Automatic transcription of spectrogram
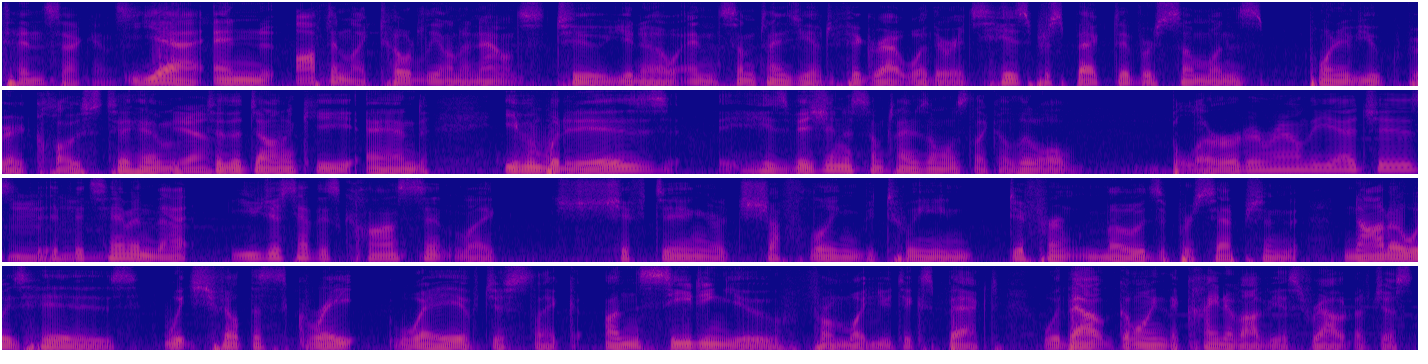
ten seconds. Yeah, and often like totally unannounced too, you know, and sometimes you have to figure out whether it's his perspective or someone's point of view very close to him, Yeah. to the donkey. And even what it is, his vision is sometimes almost like a little blurred around the edges if- if it's him. And that you just have this constant like shifting or shuffling between different modes of perception, not always his, which felt this great way of just like unseating you from what you'd expect without going the kind of obvious route of just,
